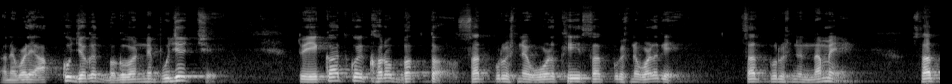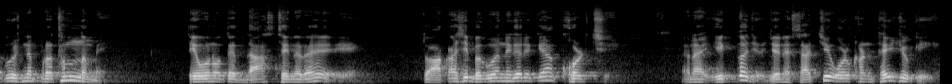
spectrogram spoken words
અને વળી આખું જગત ભગવાનને પૂજે જ છે. તો એકાદ કોઈ ખરો ભક્ત સત્પુરુષને ઓળખી, સત્પુરુષને વળગે, સત્પુરુષને નમે, સત્પુરુષને પ્રથમ નમે, તેઓનો તે દાસ થઈને રહે, તો આકાશી ભગવાનને ઘરે ક્યાં ખોટ છે? અને એક જ જેને સાચી ઓળખાણ થઈ ચૂકી,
